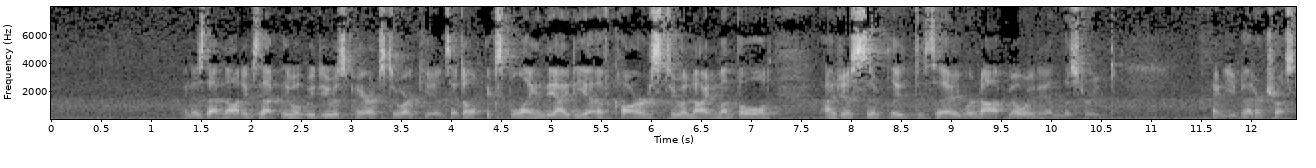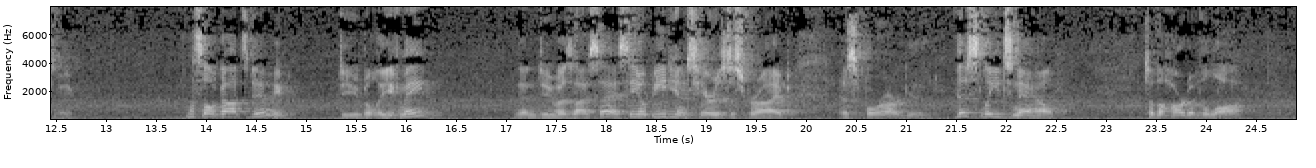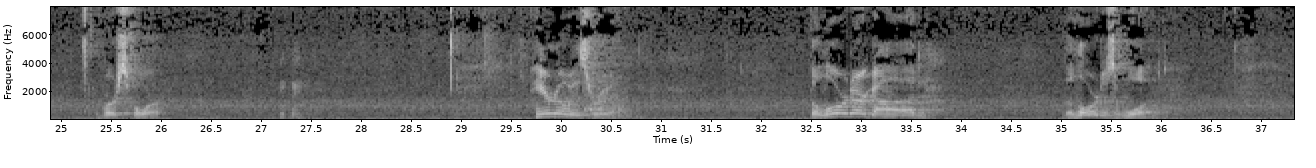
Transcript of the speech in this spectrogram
And is that not exactly what we do as parents to our kids? I don't explain the idea of cars to a nine month old. I just simply say, we're not going in the street. And you better trust me. That's all God's doing. Do you believe me? Then do as I say. See, obedience here is described as for our good. This leads now to the heart of the law. Verse 4. Hear, O Israel. The Lord our God, the Lord is one.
